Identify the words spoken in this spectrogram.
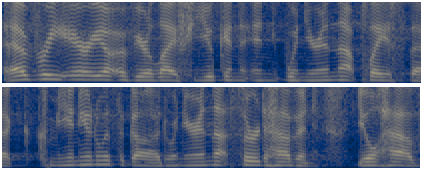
Every area of your life, you can, in, when you're in that place, that communion with God, when you're in that third heaven, you'll have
